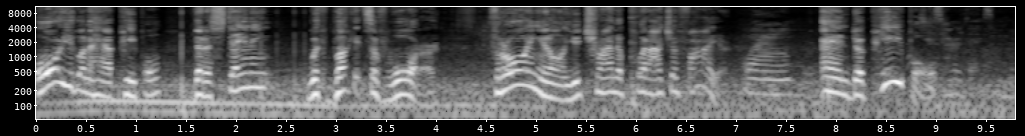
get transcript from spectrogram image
or you're going to have people that are standing with buckets of water, throwing it on you, trying to put out your fire. Wow. And the people Just heard that somewhere.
